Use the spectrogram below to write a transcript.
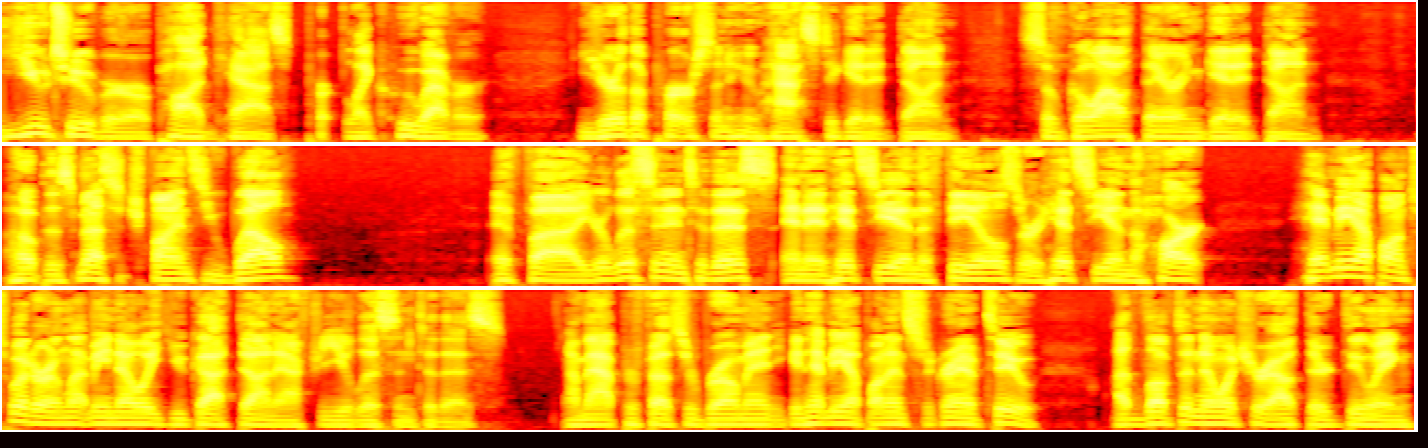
YouTuber or podcast, per, like whoever. You're the person who has to get it done. So go out there and get it done. I hope this message finds you well. If uh, you're listening to this and it hits you in the feels or it hits you in the heart, hit me up on Twitter and let me know what you got done after you listen to this. I'm at Professor Broman. You can hit me up on Instagram too. I'd love to know what you're out there doing.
